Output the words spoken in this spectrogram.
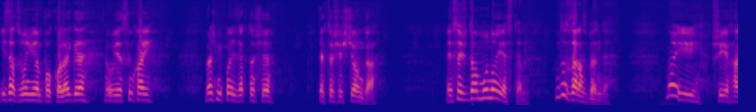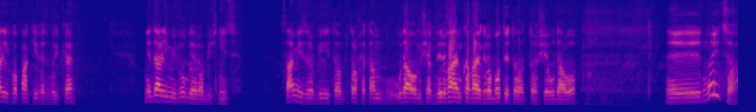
I zadzwoniłem po kolegę. Mówię, słuchaj, weź mi powiedz, jak to się, jak to się ściąga. Jesteś w domu? No jestem. No to zaraz będę. No i przyjechali chłopaki we dwójkę. Nie dali mi w ogóle robić nic. Sami zrobili to, trochę tam udało mi się, jak wyrwałem kawałek roboty, to, to się udało. Yy, no i co?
